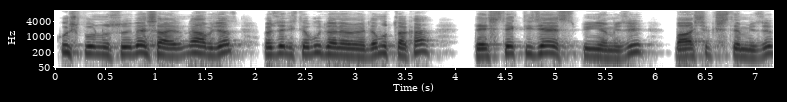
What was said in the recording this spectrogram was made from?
kuşburnusu vesaire ne yapacağız? Özellikle bu dönemlerde mutlaka destekleyeceğiz bünyemizi, bağışıklık sistemimizi,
